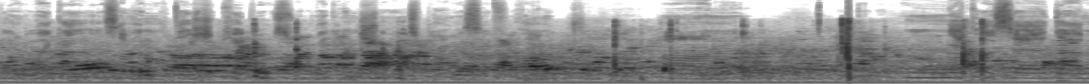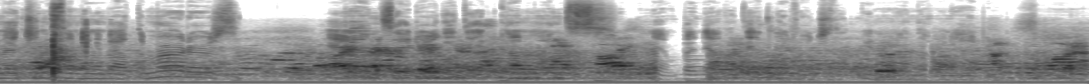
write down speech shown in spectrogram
more like a, something that they should keep sort of like an insurance policy for them. Um, Nicholas had uh, mentioned something about the murders to her that they'd come once, you know, but now that they'd leveraged, you know, that would happen.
